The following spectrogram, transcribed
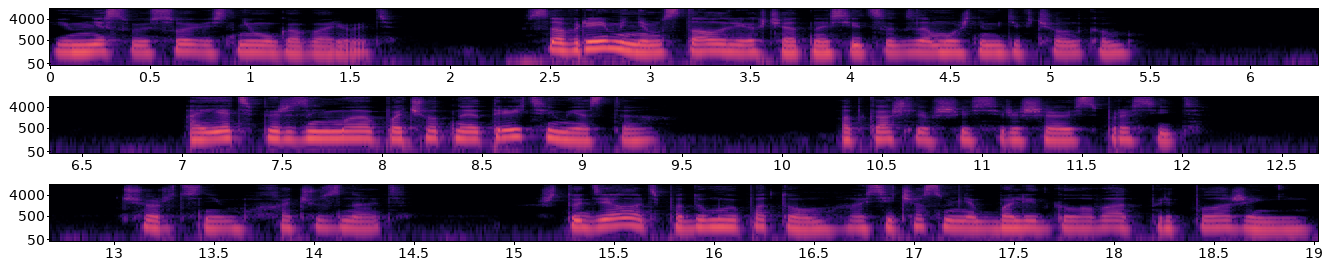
и мне свою совесть не уговаривать. Со временем стало легче относиться к замужним девчонкам. А я теперь занимаю почетное третье место. Откашлявшись, решаюсь спросить. Черт с ним, хочу знать. Что делать, подумаю потом, а сейчас у меня болит голова от предположений.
